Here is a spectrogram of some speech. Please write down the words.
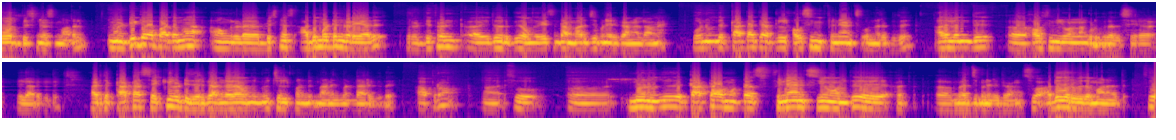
கோர் பிஸ்னஸ் மாடல் நம்ம டீட்டெயிலாக பார்த்தோம்னா அவங்களோட பிஸ்னஸ் அது மட்டும் கிடையாது. ஒரு டிஃப்ரெண்ட் இது இருக்குது அவங்க ரீசெண்டாக மர்ஜ் பண்ணியிருக்காங்க எல்லாமே. ஒன்று வந்து டாடா கேபிட்டல் ஹவுசிங் ஃபினான்ஸ் ஒன்று இருக்குது. அதுலேருந்து ஹவுசிங் லோன்லாம் கொடுக்குறது சில இதெல்லாம் இருக்குது. அடுத்து டாடா செக்யூரிட்டிஸ் இருக்குது அங்கே தான் வந்து மியூச்சுவல் ஃபண்ட் மேனேஜ்மெண்ட்லாம் இருக்குது. அப்புறம் ஸோ இன்னொன்று வந்து டாடா மோட்டார்ஸ் ஃபினான்ஸையும் வந்து மெர்ஜ் பண்ணியிருக்காங்க ஸோ அது ஒரு விதமானது. ஸோ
